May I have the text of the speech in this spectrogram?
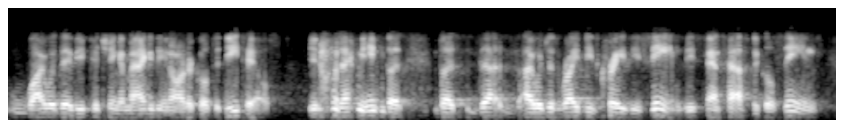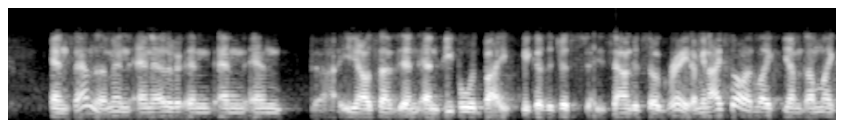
why would they be pitching a magazine article to details? You know what I mean? But but that I would just write these crazy scenes, these fantastical scenes, and send them, and and editor and and and uh, you know, and and people would bite because it just it sounded so great. I mean, I saw it like I'm, I'm like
